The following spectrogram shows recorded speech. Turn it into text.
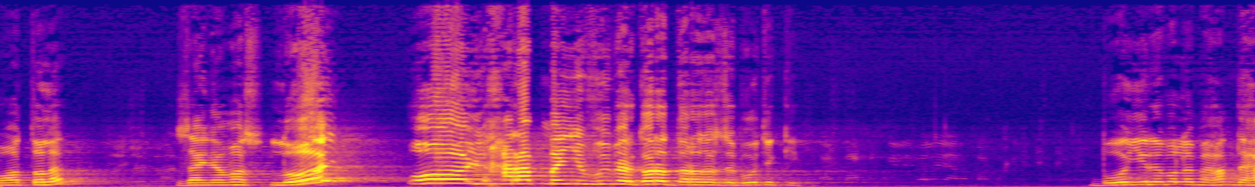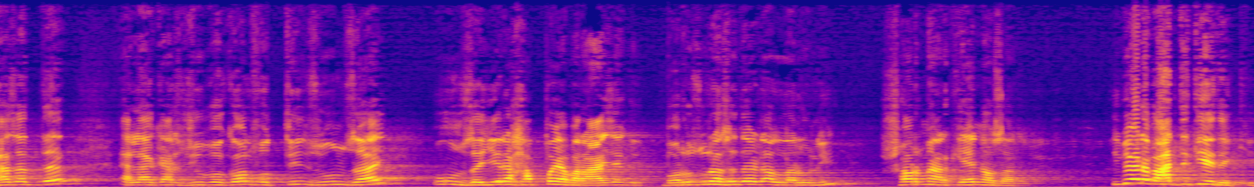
মহতলে যাই নামাজ। লই ওই খারাপ মাইয়ে ভুইবার ঘরের দরজা যে বইতে কি? বইয়েরে বলে মেহান দেখা যাচ্ছে এলাকার যুবকল প্রতি জুন যায় উ যাইয়েরা হাপ পাই আবার আয় যাবে বড় জোর আছে তো এটা আল্লাহর উলি শর্মে আর কে নজার ইবে এটা বাদ দিতে দেখি।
